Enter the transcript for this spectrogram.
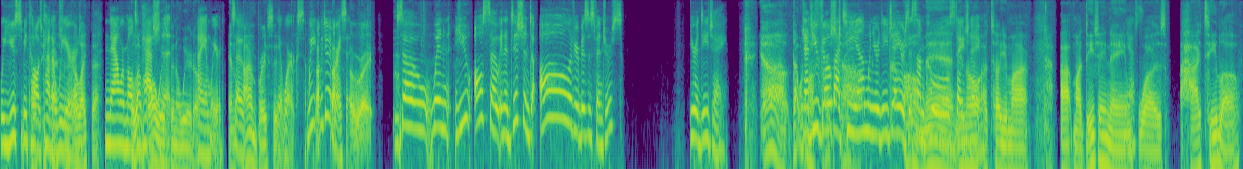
We used to be called kind of weird. I like that. Now we're multi-passionate. I've always been a weirdo. I am weird, and so I embrace it. it works. We we do embrace it. All right. So when you also, in addition to all of your business ventures, you're a DJ. Yeah, that was Now, do you go by job. TM when you're a DJ, or is it Oh, some cool man, stage you know, name? I tell you, my uh, my DJ name Yes. was High T Love.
